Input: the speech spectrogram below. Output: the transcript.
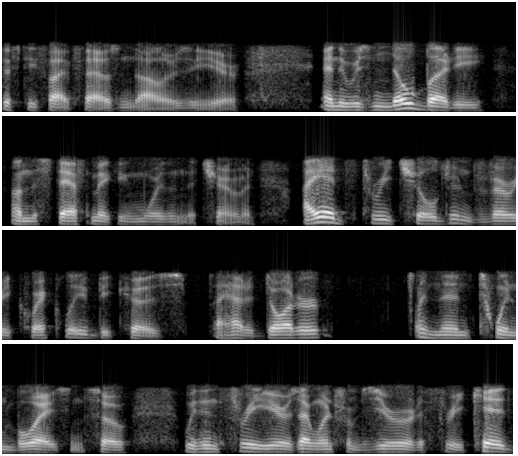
$55,000 a year. And there was nobody on the staff making more than the chairman. I had three children very quickly because I had a daughter and then twin boys, and so within three years, I went from zero to three kids.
